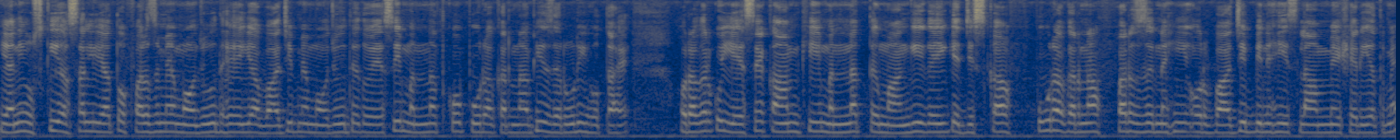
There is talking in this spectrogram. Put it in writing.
یعنی اس کی اصل یا تو فرض میں موجود ہے یا واجب میں موجود ہے، تو ایسی منت کو پورا کرنا بھی ضروری ہوتا ہے۔ اور اگر کوئی ایسے کام کی منت مانگی گئی کہ جس کا پورا کرنا فرض نہیں اور واجب بھی نہیں اسلام میں، شریعت میں،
